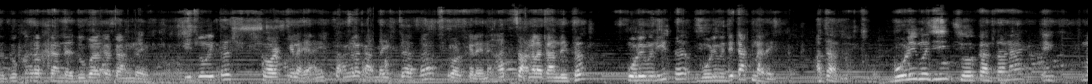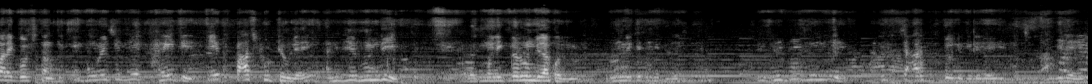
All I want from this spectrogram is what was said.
जो खराब कांदा आहे दुबळका कांदा आहे की जो इथं शॉर्ट केला आहे आणि चांगला कांदा इथं असा शॉर्ट केला आहे आणि हा चांगला कांदा इथं पोळीमध्ये इथं गोळीमध्ये टाकणार आहे. आता गोळीमध्ये म्हणजे चोर करताना एक तुम्हाला एक गोष्ट सांगतो की गोळीची जी हाईट आहे ती एक पाच फूट ठेवली आहे आणि जी रुंदी आता तुम्हाला इकडे रुंदी दाखवली रुंदी किती घेतली जी रुंदी ती चार फूट ठेवली गेलेली आहे.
